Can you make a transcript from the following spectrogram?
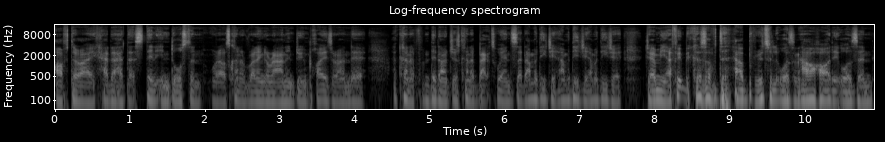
after I had I had that stint in Dalston where I was kind of running around and doing parties around there. I kind of from then I just kind of backed away and said, I'm a DJ, I'm a DJ, I'm a DJ. Jeremy, I think because of the, how brutal it was and how hard it was and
